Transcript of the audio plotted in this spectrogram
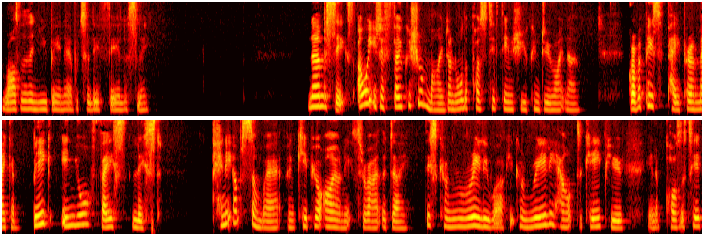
rather than you being able to live fearlessly. Number six, I want you to focus your mind on all the positive things you can do right now. Grab a piece of paper and make a big in your face list. Pin it up somewhere and keep your eye on it throughout the day. This can really work. It can really help to keep you in a positive,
